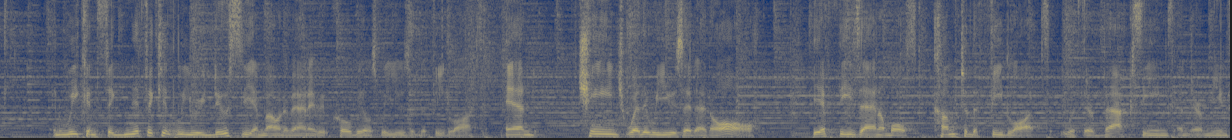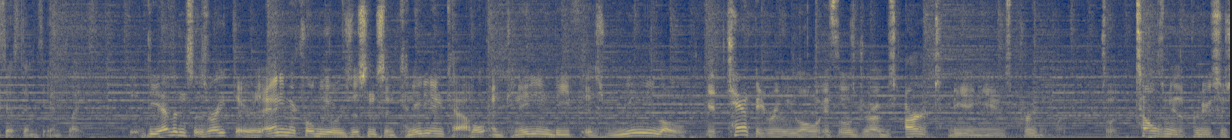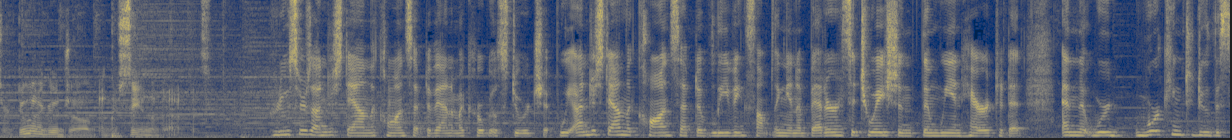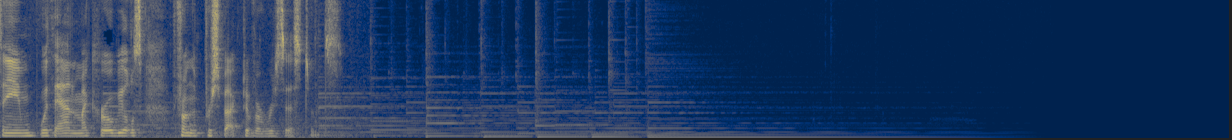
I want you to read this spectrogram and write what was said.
And we can significantly reduce the amount of antimicrobials we use at the feedlots and change whether we use it at all if these animals come to the feedlots with their vaccines and their immune systems in place the evidence is right there. Antimicrobial resistance in Canadian cattle and Canadian beef is really low. It can't be really low if those drugs aren't being used prudently. So it tells me that producers are doing a good job and they're seeing the benefits. Producers understand the concept of antimicrobial stewardship. We understand the concept of leaving something in a better situation than we inherited it, and that we're working to do the same with antimicrobials from the perspective of resistance.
